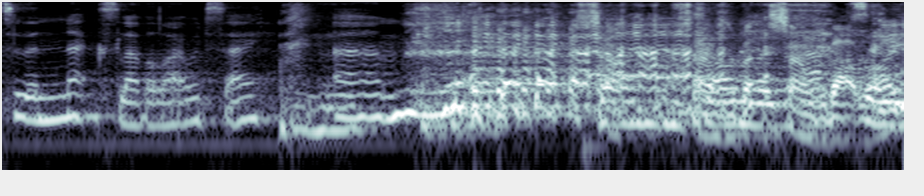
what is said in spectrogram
to the next level, I would say. Um, Sounds about, sounds about right.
